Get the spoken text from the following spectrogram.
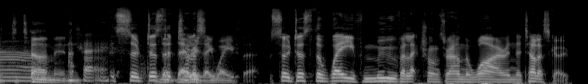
Ah, determine Okay. So does the that there is a wave there. so does the wave move electrons around the wire in the telescope,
